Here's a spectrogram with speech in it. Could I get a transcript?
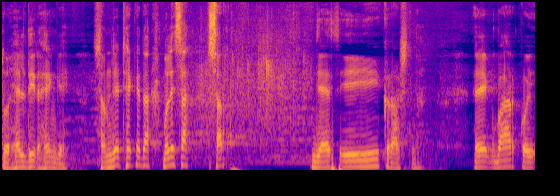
तो हेल्दी रहेंगे। समझे ठेकेदार? बोले, सर सर। जय श्री कृष्ण। एक बार कोई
